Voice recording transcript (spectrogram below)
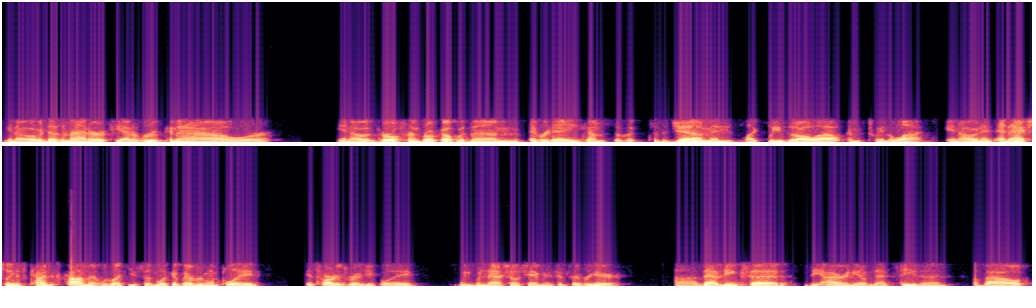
You know, it doesn't matter if he had a root canal or, you know, his girlfriend broke up with him. Every day he comes to the to the gym and like leaves it all out in between the lines. You know, and and actually his kindest comment was like he said, look, if everyone played as hard as Reggie played, we'd win national championships every year. Uh, that being said, the irony of that season, about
